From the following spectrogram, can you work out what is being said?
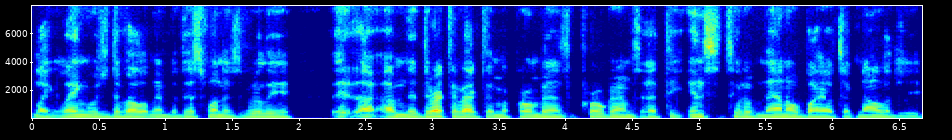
like language development, but this one is really. I'm the director of academic programs programs at the Institute of Nanobiotechnology.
